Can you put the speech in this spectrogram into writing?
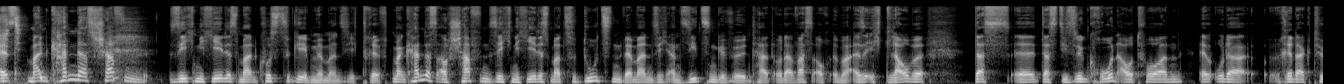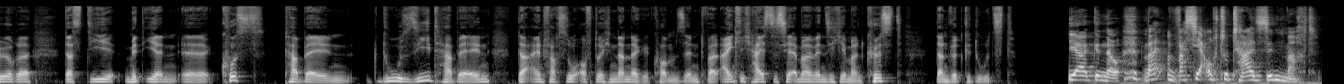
es, man kann das schaffen, sich nicht jedes Mal einen Kuss zu geben, wenn man sich trifft. Man kann das auch schaffen, sich nicht jedes Mal zu duzen, wenn man sich an Siezen gewöhnt hat oder was auch immer. Also ich glaube, dass, äh, dass die Synchronautoren äh, oder Redakteure, dass die mit ihren äh, Kusstabellen Du-Sie-Tabellen da einfach so oft durcheinander gekommen sind, weil eigentlich heißt es ja immer, wenn sich jemand küsst, dann wird geduzt. Ja, genau. Was ja auch total Sinn macht.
